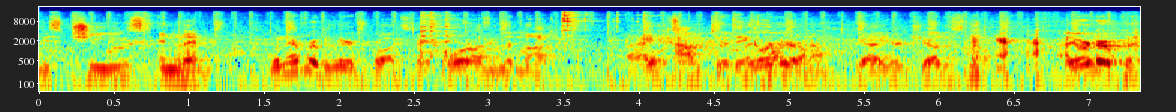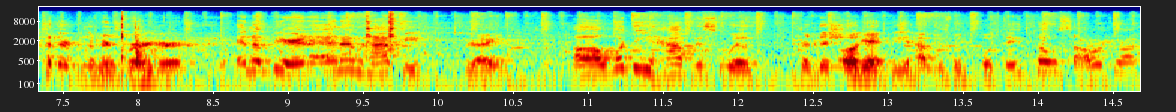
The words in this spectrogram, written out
with cheese and lamb. Whenever I'm here at Brotzeit, more often than not, I, also have to this. take I order. a- yeah, you're jealous now. I order a Paternoster burger and a beer, and, and I'm happy, right? Uh, what do you have this with traditionally? Okay. Do you have this with potato, sauerkraut?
